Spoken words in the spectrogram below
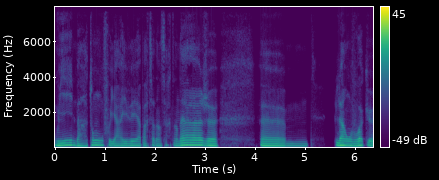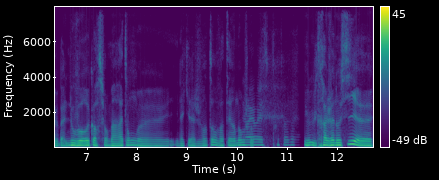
oui, le marathon, faut y arriver à partir d'un certain âge. Euh, Là, on voit que bah, le nouveau record sur marathon, euh, il a quel âge? 20 ans, 21 ans, je crois. Ouais, très, très jeune. Ultra jeune aussi. Euh,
